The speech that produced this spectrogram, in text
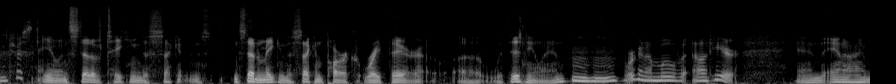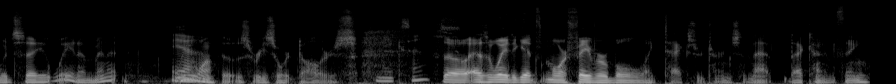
interesting. you know, instead of taking the second, instead of making the second park right there uh, with Disneyland, mm-hmm. we're going to move out here. And Anaheim would say, wait a minute, Yeah, we want those resort dollars. makes sense. So as a way to get more favorable, like tax returns and that that kind of thing.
